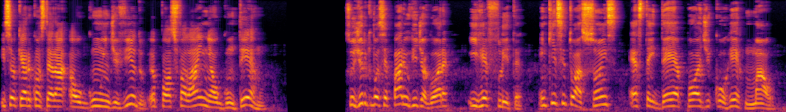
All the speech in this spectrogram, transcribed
E se eu quero considerar algum indivíduo, eu posso falar em algum termo. Sugiro que você pare o vídeo agora e reflita em que situações esta ideia pode correr mal.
